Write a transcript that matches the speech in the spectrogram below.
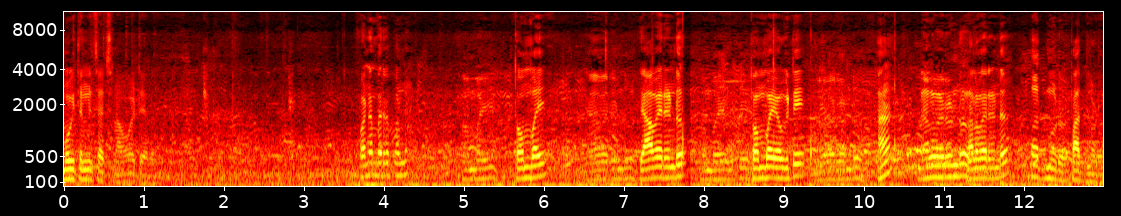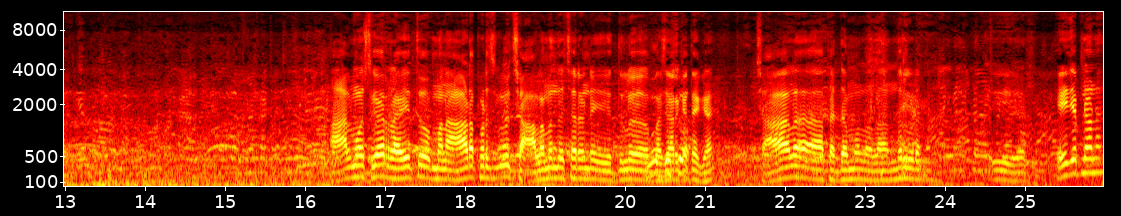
ముగిత నుంచి వచ్చినా ఒకటి ఇరవై. ఫోన్ నెంబర్ చెప్పండి. తొంభై. తొంభై. యాభై రెండు. యాభై రెండు. తొంభై ఒకటి? నలభై రెండు. నలభై రెండు. పదమూడు. పదమూడు. ఆల్మోస్ట్గా రైతు మన ఆడపడుచులు చాలా మంది వచ్చారండి ఎద్దులు బజార్కి అయితే చాలా పెద్ద అమ్మలు వాళ్ళందరూ కూడా. ఏం చెప్పినావునా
